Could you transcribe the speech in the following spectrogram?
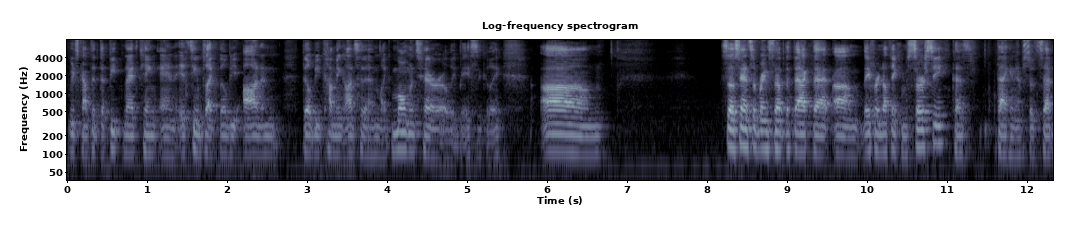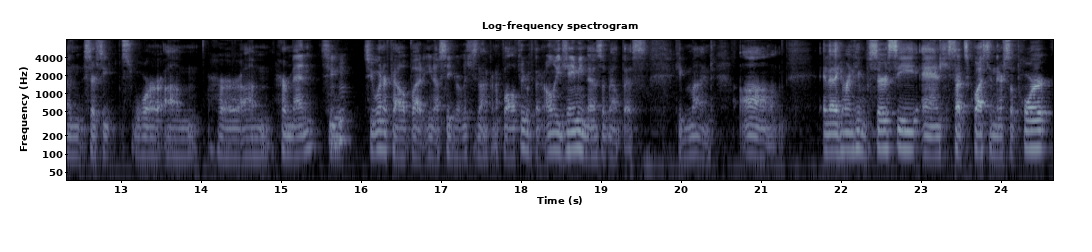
We just have to defeat the Night King, and it seems like they'll be on and they'll be coming onto them like momentarily, basically. Um, so Sansa brings up the fact that um, they've heard nothing from Cersei because back in episode seven, Cersei swore um, her um, her men to Mhm. to Winterfell, but you know secretly she's not going to follow through with it. Only Jaime knows about this. Keep in mind. Um, and then they hear anything from Cersei, and she starts questioning their support,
